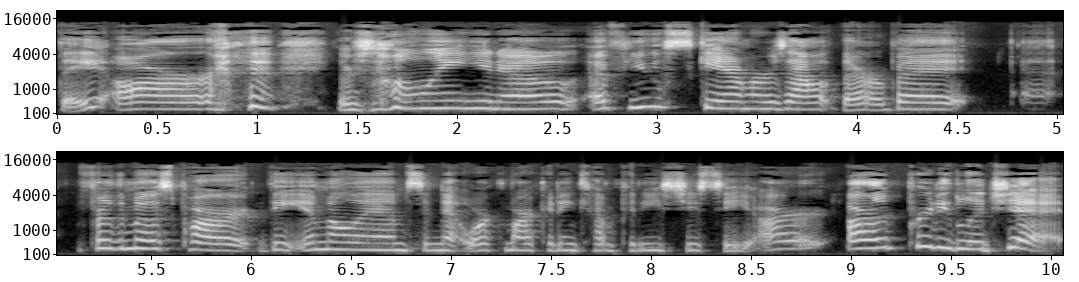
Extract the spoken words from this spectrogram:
They are, there's only, you know, a few scammers out there, but uh, for the most part, the MLMs and network marketing companies you see are are pretty legit.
